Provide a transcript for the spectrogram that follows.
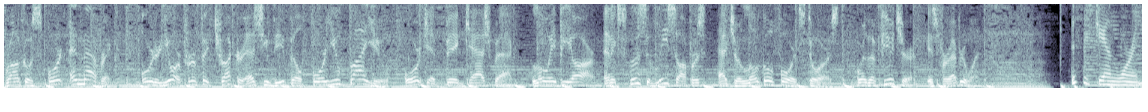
Bronco Sport, and Maverick. Order your perfect truck or SUV built for you by you. Or get big cash back, low APR, and exclusive lease offers at your local Ford stores, where the future is for everyone. This is Jan Warren,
